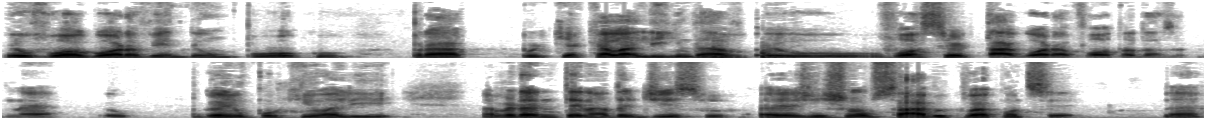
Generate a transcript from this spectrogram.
eu vou agora vender um pouco para porque aquela linda eu vou acertar agora a volta da, né? Eu ganho um pouquinho ali. Na verdade não tem nada disso. A gente não sabe o que vai acontecer, né?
